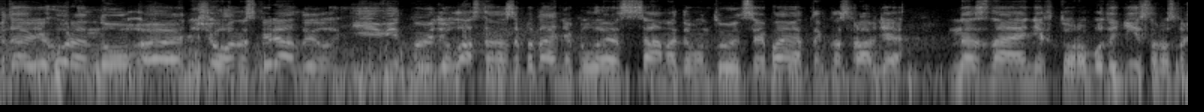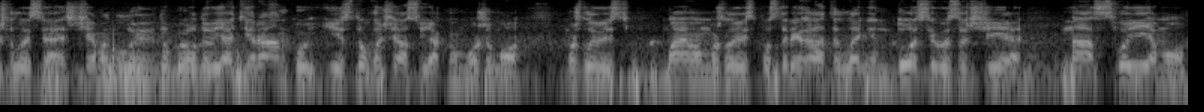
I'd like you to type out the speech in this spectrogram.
Вітаю, Єгоре. Ну е, нічого не спіляли, і відповіді власне на запитання, коли саме демонтують цей пам'ятник, насправді не знає ніхто. Роботи дійсно розпочалися ще минулої доби о 9 ранку, і з того часу, як ми можемо можливість, маємо можливість спостерігати, Ленін досі височіє на своєму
